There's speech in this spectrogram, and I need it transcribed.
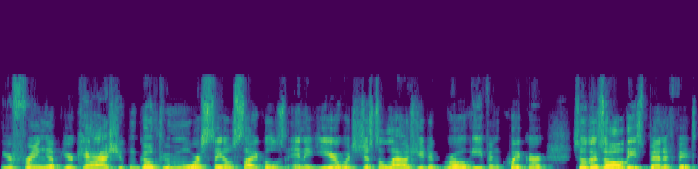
you're freeing up your cash. You can go through more sales cycles in a year, which just allows you to grow even quicker. So there's all these benefits.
